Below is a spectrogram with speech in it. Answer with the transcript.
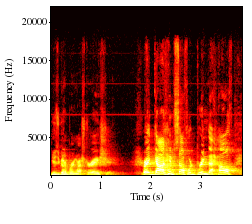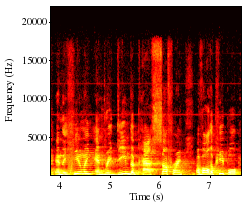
he was going to bring restoration. Right? God Himself would bring the health and the healing and redeem the past suffering of all the people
